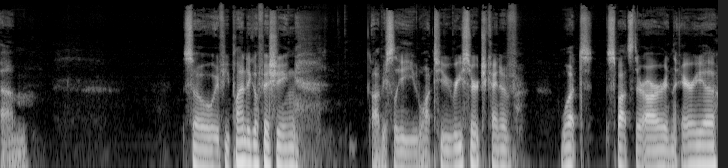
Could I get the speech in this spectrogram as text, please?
Um, so if you plan to go fishing, obviously you'd want to research kind of what spots there are in the area,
